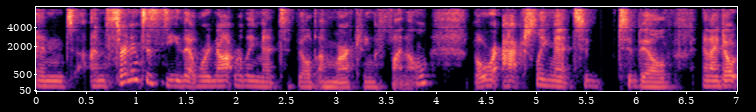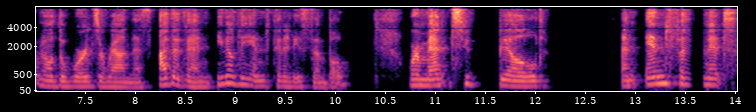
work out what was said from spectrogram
and i'm starting to see that we're not really meant to build a marketing funnel but we're actually meant to to build and i don't know the words around this other than you know the infinity symbol. We're meant to build an infinite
